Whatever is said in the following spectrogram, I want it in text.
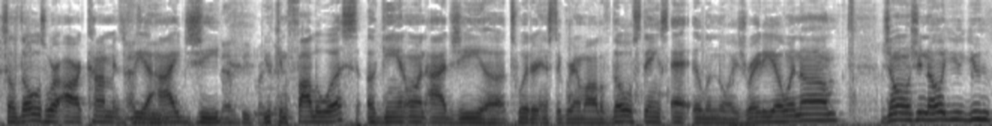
So those were our comments via IG. Right you there. can follow us again on IG, uh, Twitter, Instagram, all of those things at Illanoize Radio. And um, Jones, you know, you you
